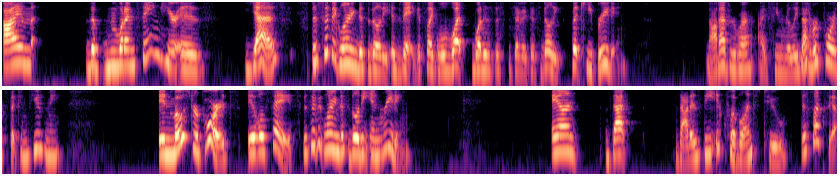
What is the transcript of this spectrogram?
I'm the what I'm saying here is yes, specific learning disability is vague. It's like, well, what what is the specific disability? But keep reading. Not everywhere. I've seen really bad reports that confuse me. In most reports, it will say specific learning disability in reading. And that that is the equivalent to dyslexia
